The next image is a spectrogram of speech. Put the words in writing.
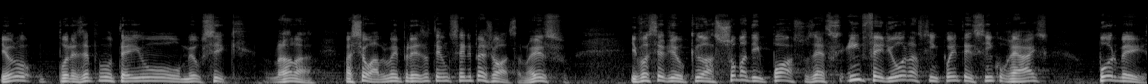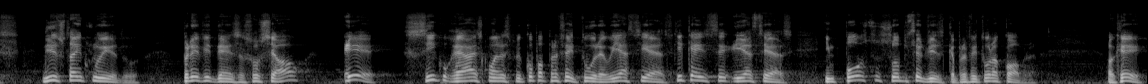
Eu, por exemplo, tenho o meu SIC. Não. Mas se eu abro uma empresa, eu tenho um CNPJ, não é isso? E você viu que a soma de impostos é inferior a 55 reais por mês. Nisso está incluído Previdência Social e 5 reais, como ela explicou para a Prefeitura, o ISS. O que é ISS? Imposto sobre Serviço, que a Prefeitura cobra. Ok?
